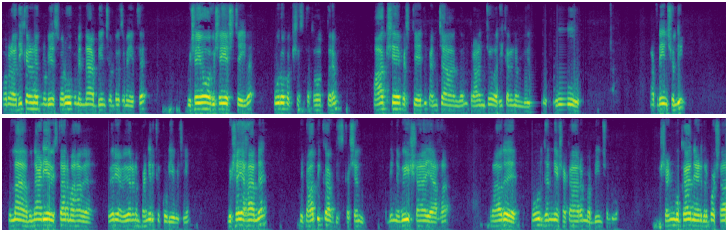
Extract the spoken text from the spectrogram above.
ஒரு அதிகரணத்தினுடைய ஸ்வரூபம் என்ன அப்படின்னு சொல்ற சமயத்துல விஷயோ விஷயச்சைவ பூர்வபக்ஷஸ்தோத்தரம் ஆக்ஷேபச்சேதி பஞ்சாங்கம் பிராஞ்சோ அதிகரணம் அப்படின்னு சொல்லி எல்லாம் முன்னாடியே விஸ்தாரமாக விவரணம் பண்ணிருக்கக்கூடிய விஷயம். விஷயான தி டாபிக் ஆஃப் டிஸ்கஷன் அப்படின்னு விஷயாக அதாவது மூர்தன்ய சகாரம் அப்படின்னு சொல்லுவோம். ஷண்முகான்னு எழுதுறப்போ ஷா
